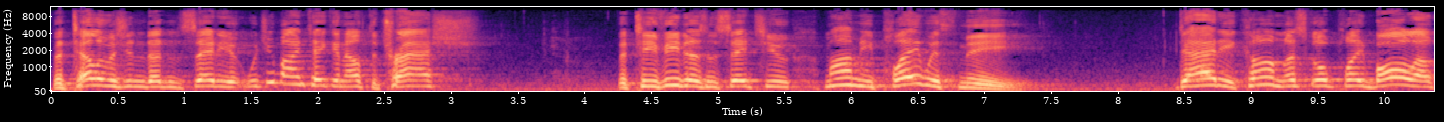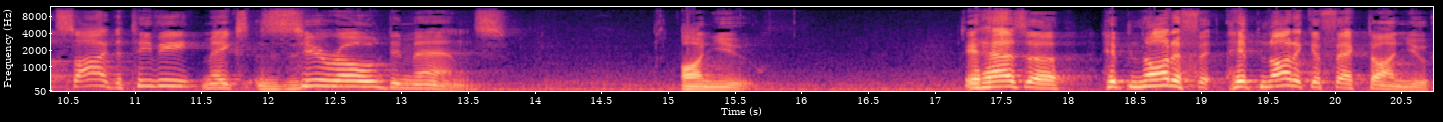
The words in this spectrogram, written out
The television doesn't say to you, Would you mind taking out the trash? The TV doesn't say to you, Mommy, play with me. Daddy, come, let's go play ball outside. The TV makes zero demands on you. It has a hypnotic, effect on you.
